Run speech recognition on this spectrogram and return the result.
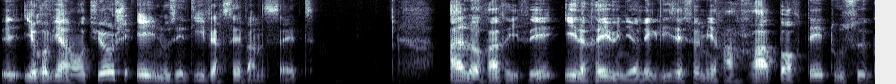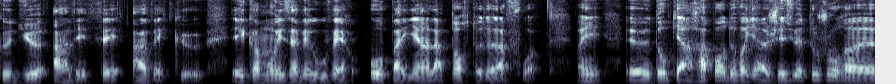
il revient à Antioche et il nous est dit, verset 27, à leur arrivée, ils réunirent l'Église et se mirent à rapporter tout ce que Dieu avait fait avec eux et comment ils avaient ouvert aux païens la porte de la foi. Euh, donc il y a un rapport de voyage. Jésus a toujours euh,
